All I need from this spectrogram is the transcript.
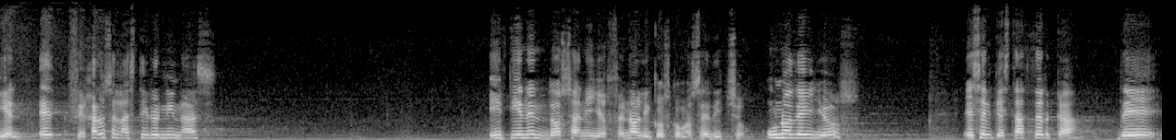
Bien, eh, fijaros en las tironinas y tienen dos anillos fenólicos, como os he dicho. Uno de ellos es el que está cerca de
